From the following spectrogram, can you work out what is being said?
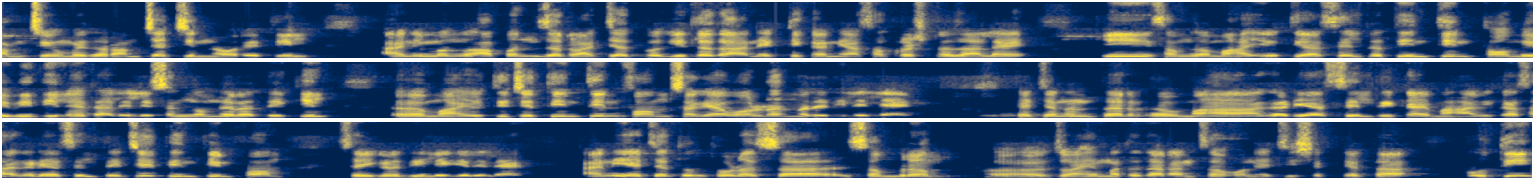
आमचे उमेदवार आमच्या चिन्हावर येतील. आणि मग आपण जर राज्यात बघितलं तर अनेक ठिकाणी असा प्रश्न झालाय की समजा महायुती असेल तर तीन तीन फॉर्म एवी देण्यात आलेले. संगमनेरात देखील महायुतीचे तीन तीन फॉर्म सगळ्या वॉर्डांमध्ये दिलेले आहेत. त्याच्यानंतर महाआघाडी असेल ती काय महाविकास आघाडी असेल त्याचे तीन तीन फॉर्म सगळीकडे दिले गेलेले आहेत. आणि याच्यातून थोडासा संभ्रम जो आहे मतदारांचा होण्याची शक्यता होती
